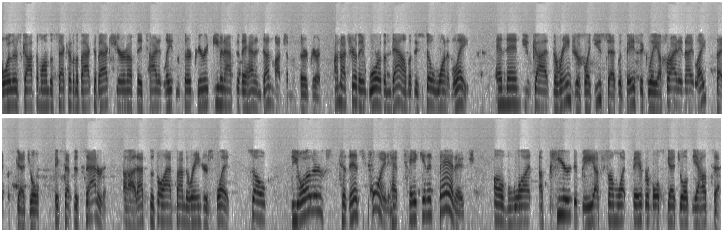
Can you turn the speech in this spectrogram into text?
Oilers got them on the second of the back to back. Sure enough, they tied it late in the third period, even after they hadn't done much in the third period. I'm not sure they wore them down, but they still won it late. And then you've got the Rangers, like you said, with basically a Friday night lights type of schedule, except it's Saturday. Uh, that's the last time the Rangers played. So the Oilers, to this point, have taken advantage of what appeared to be a somewhat favorable schedule at the outset.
